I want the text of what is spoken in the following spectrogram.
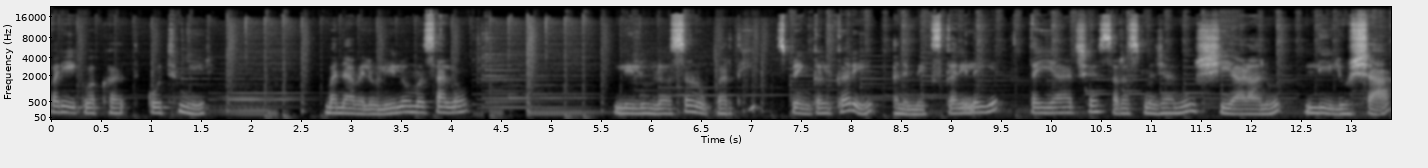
ફરી એક વખત કોથમીર, બનાવેલો લીલો મસાલો, લીલું લસણ ઉપરથી સ્પ્રિંકલ કરી અને મિક્સ કરી લઈએ. તૈયાર છે સરસ મજાનું શિયાળાનું લીલું શાક,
